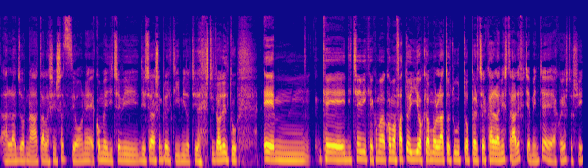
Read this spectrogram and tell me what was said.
alla giornata, alla sensazione e come dicevi, diceva sempre il timido, ti, ti do del tu, e, ehm, che dicevi che come, come ho fatto io, che ho mollato tutto per cercare la mia strada, effettivamente è questo sì,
